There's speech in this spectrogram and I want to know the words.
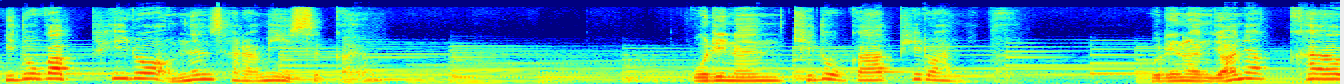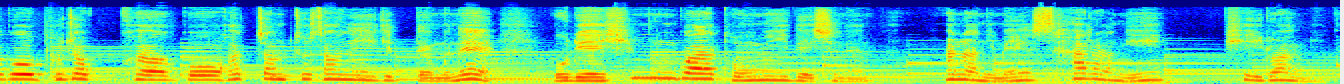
기도가 필요 없는 사람이 있을까요? 우리는 기도가 필요합니다. 우리는 연약하고 부족하고 허점투성이이기 때문에 우리의 힘과 도움이 되시는 하나님의 사랑이 필요합니다.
